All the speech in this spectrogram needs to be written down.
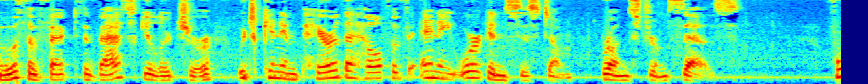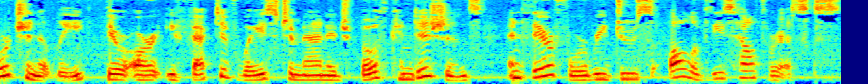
Both affect the vasculature, which can impair the health of any organ system, Brunstrom says. Fortunately, there are effective ways to manage both conditions and therefore reduce all of these health risks.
